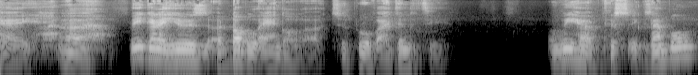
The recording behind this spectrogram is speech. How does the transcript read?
Okay, uh, we're gonna use a double angle uh, to prove identity. We have this example,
